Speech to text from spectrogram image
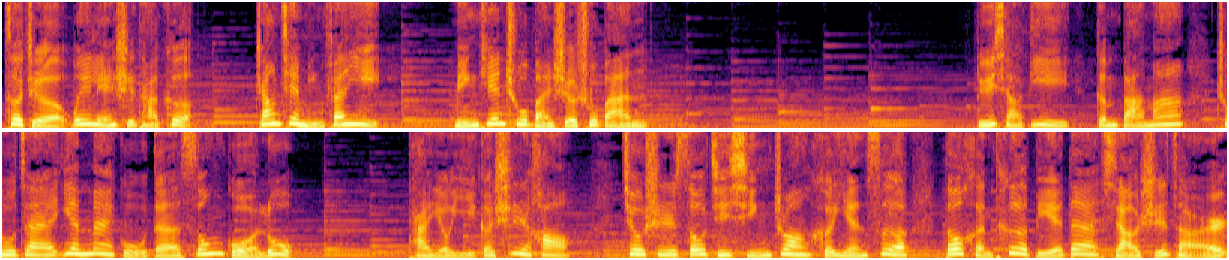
作者威廉·史塔克，张建明翻译，明天出版社出版。驴小弟跟爸妈住在燕麦谷的松果路，他有一个嗜好，就是搜集形状和颜色都很特别的小石子儿。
